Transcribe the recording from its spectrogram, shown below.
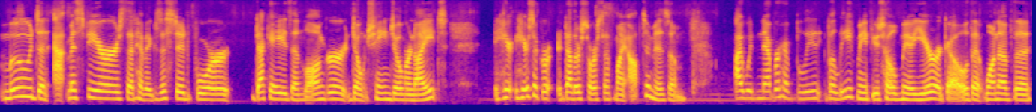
moods and atmospheres that have existed for decades and longer don't change overnight. Here, here's a, gr- another source of my optimism. I would never have belie- believed me if you told me a year ago that one of the,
